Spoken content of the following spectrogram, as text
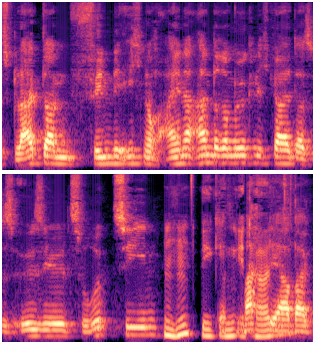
es bleibt dann, finde ich, noch eine andere Möglichkeit, dass es Özil zurückziehen. Mhm, wie gegen das macht Italien. er aber,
